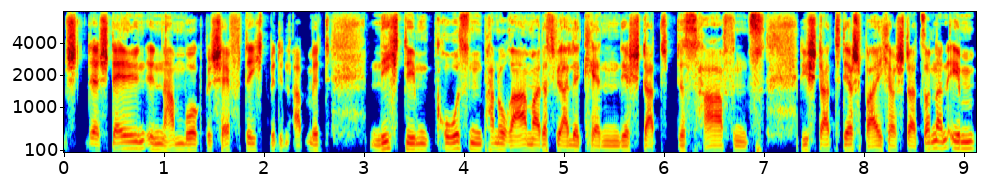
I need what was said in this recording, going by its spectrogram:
Stellen in Hamburg beschäftigt, mit, den, mit nicht dem großen Panorama, das wir alle kennen, der Stadt des Hafens, die Stadt der Speicherstadt, sondern eben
